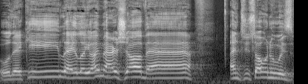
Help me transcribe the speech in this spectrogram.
Uleki Shaveh, and to someone who is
